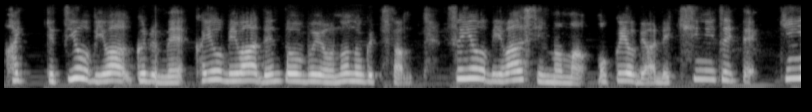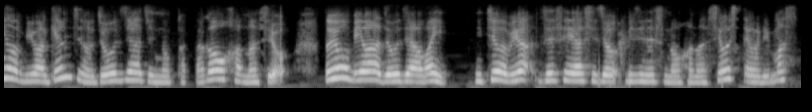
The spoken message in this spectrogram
はい。月曜日はグルメ、火曜日は伝統舞踊の野口さん、水曜日は新ママ、木曜日は歴史について、金曜日は現地のジョージア人の方がお話を、土曜日はジョージアワイン、日曜日は税制や市場、ビジネスのお話をしております。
